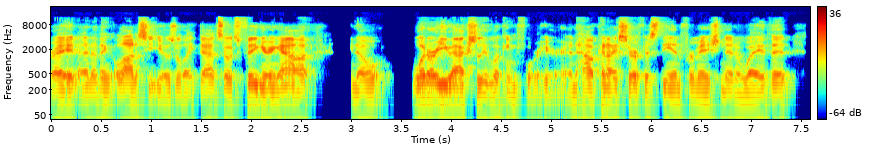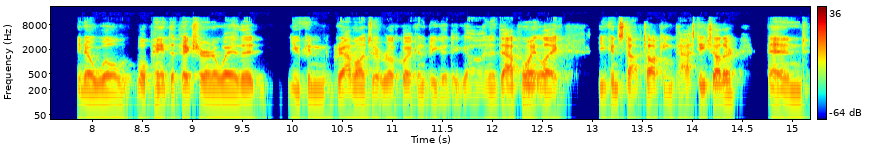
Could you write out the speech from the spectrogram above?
right? And I think a lot of CEOs are like that. So it's figuring out, you know, what are you actually looking for here, and how can I surface the information in a way that you know will will paint the picture in a way that you can grab onto it real quick and be good to go. And at that point, like you can stop talking past each other and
